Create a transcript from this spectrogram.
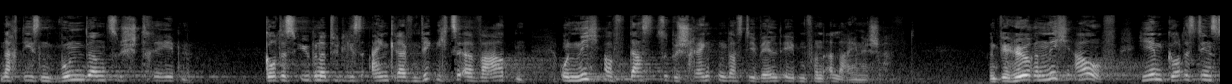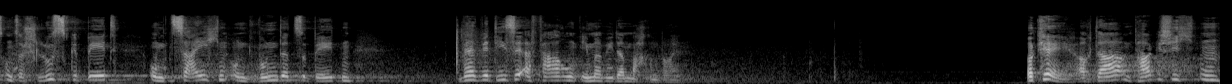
nach diesen Wundern zu streben, Gottes übernatürliches Eingreifen wirklich zu erwarten und nicht auf das zu beschränken, was die Welt eben von alleine schafft. Und wir hören nicht auf, hier im Gottesdienst unser Schlussgebet um Zeichen und Wunder zu beten, weil wir diese Erfahrung immer wieder machen wollen. Okay, auch da ein paar Geschichten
